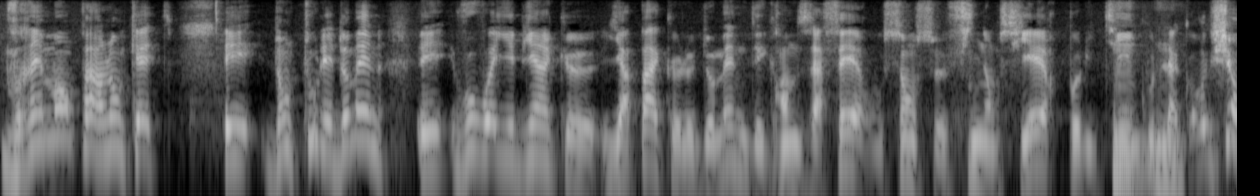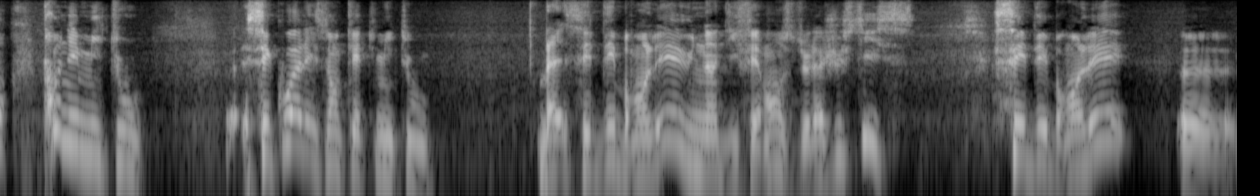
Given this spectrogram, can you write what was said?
vraiment par l'enquête et dans tous les domaines. Et vous voyez bien qu'il n'y a pas que le domaine des grandes affaires au sens financier, politique mmh, ou de la mmh. corruption. Prenez MeToo. C'est quoi les enquêtes MeToo? Ben, C'est débranler une indifférence de la justice. C'est débranler euh,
